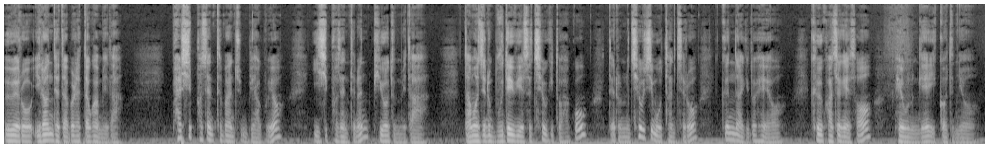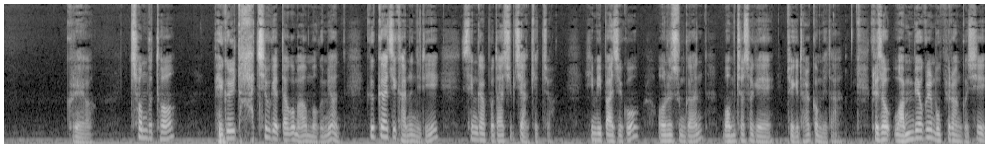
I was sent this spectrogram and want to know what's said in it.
의외로 이런 대답을 했다고 합니다. 80%만 준비하고요. 20%는 비워둡니다. 나머지는 무대 위에서 채우기도 하고 때로는 채우지 못한 채로 끝나기도 해요. 그 과정에서 배우는 게 있거든요. 그래요. 처음부터 100을 다 채우겠다고 마음먹으면 끝까지 가는 일이 생각보다 쉽지 않겠죠. 힘이 빠지고 어느 순간 멈춰서게 되기도 할 겁니다. 그래서 완벽을 목표로 한 것이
